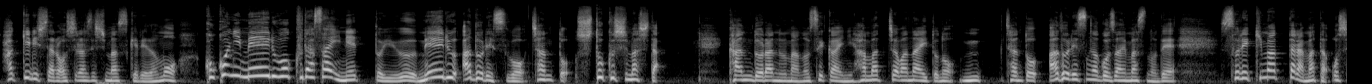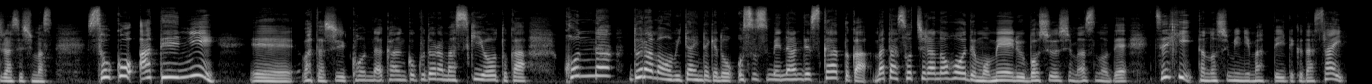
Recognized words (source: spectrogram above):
はっきりしたらお知らせしますけれども、ここにメールをくださいねというメールアドレスをちゃんと取得しました。カンドラ沼の世界にはまっちゃわないとのちゃんとアドレスがございますので、それ決まったらまたお知らせします。そこ宛てに、えー、私こんな韓国ドラマ好きよとか、こんなドラマを見たいんだけどおすすめなんですかとか、またそちらの方でもメール募集しますので、ぜひ楽しみに待っていてください。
